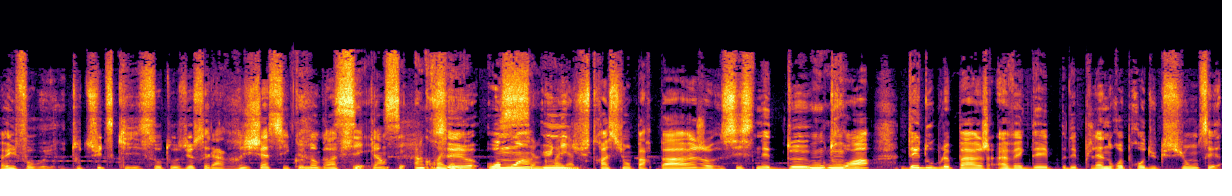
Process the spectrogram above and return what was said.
Ah oui, il faut tout de suite ce qui saute aux yeux, c'est la richesse iconographique. C'est hein. c'est C'est incroyable. euh, au moins C'est une illustration par page, si ce n'est deux Mm, ou mm. trois, des doubles pages avec des, des pleines reproductions. C'est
